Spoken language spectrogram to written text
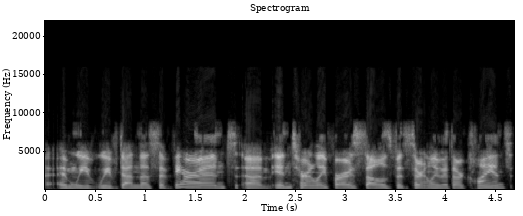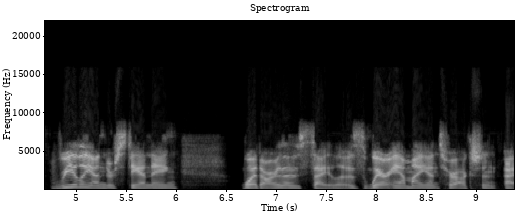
and we've we've done this at Verint um, internally for ourselves, but certainly with our clients, really understanding what are those silos? Where am I interaction uh,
